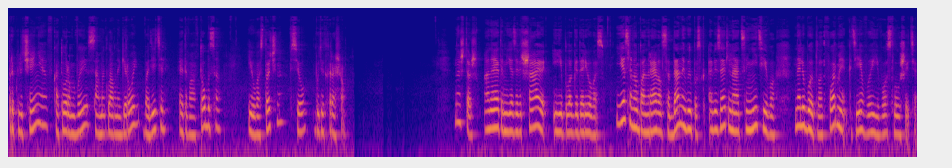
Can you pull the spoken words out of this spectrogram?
приключение, в котором вы самый главный герой, водитель этого автобуса – и у вас точно все будет хорошо. Ну что ж, а на этом я завершаю и благодарю вас. Если вам понравился данный выпуск, обязательно оцените его на любой платформе, где вы его слушаете.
